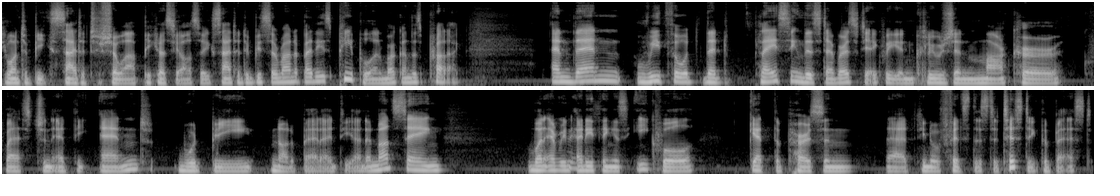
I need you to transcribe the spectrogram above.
You want to be excited to show up because you're also excited to be surrounded by these people and work on this product. And then we thought that placing this diversity, equity, inclusion marker question at the end would be not a bad idea. And I'm not saying when every hmm. anything is equal, get the person that you know fits the statistic the best.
